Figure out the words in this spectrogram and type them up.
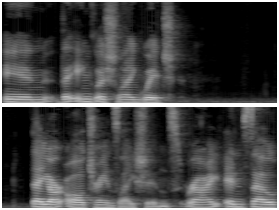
in the English language they are all translations, right? And so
